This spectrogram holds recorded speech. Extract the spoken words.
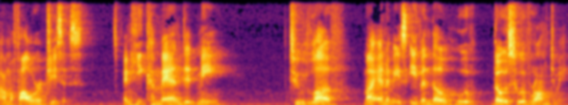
I'm a follower of Jesus. And he commanded me to love my enemies, even though who, those who have wronged me.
